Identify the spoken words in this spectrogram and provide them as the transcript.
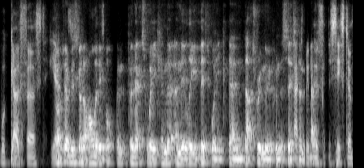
will go Right. first. So Yeah, if somebody's got a holiday book for, for next week and, the, and they leave this week, then that's removed from the that's system. removed from the system.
